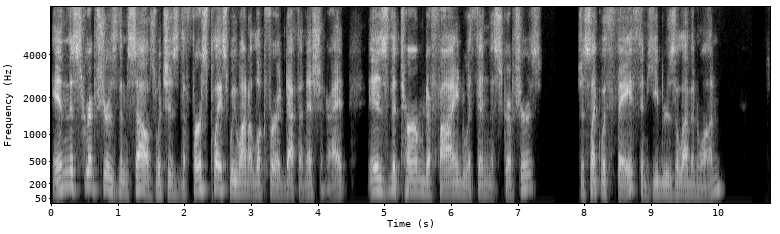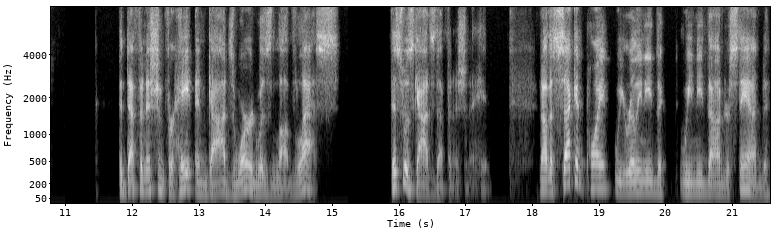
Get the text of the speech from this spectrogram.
in the scriptures themselves, which is the first place we want to look for a definition, right? Is the term defined within the scriptures? Just like with faith in Hebrews 11 1. The definition for hate in God's word was love less. This was God's definition of hate. Now, the second point we really need to we need to understand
